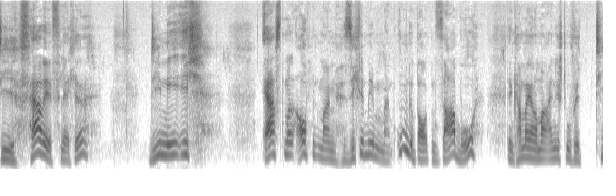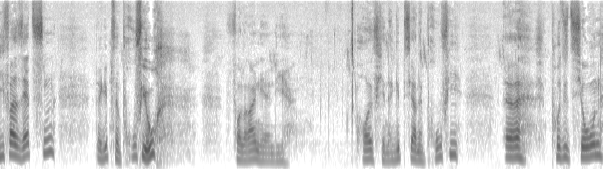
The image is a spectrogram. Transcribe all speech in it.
Die Färbefläche, die mähe ich erstmal auch mit meinem Sichelmäher, mit meinem umgebauten Sabo. Den kann man ja noch mal eine Stufe tiefer setzen. Da gibt es eine Profi-Huch. Voll rein hier in die Häufchen. Da gibt es ja eine Profi-Position.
